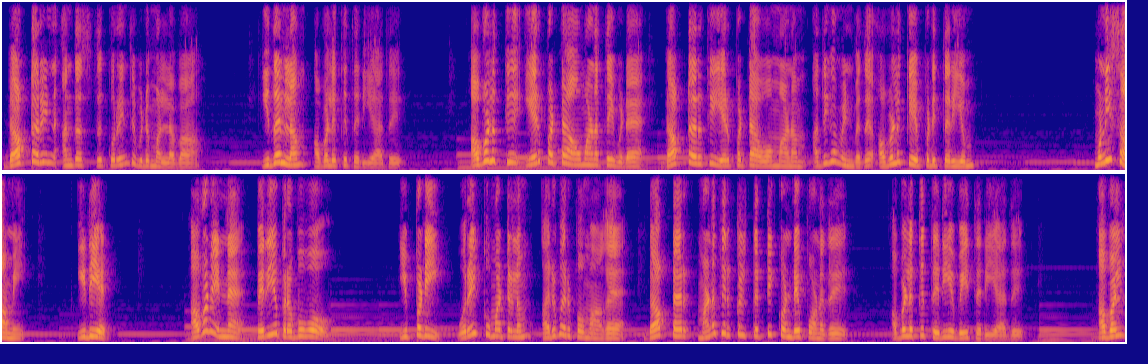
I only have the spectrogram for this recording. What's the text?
டாக்டரின் அந்தஸ்து குறைந்து விடும் அல்லவா? இதெல்லாம் அவளுக்கு தெரியாது. அவளுக்கு ஏற்பட்ட அவமானத்தை விட டாக்டருக்கு ஏற்பட்ட அவமானம் அதிகம் என்பது அவளுக்கு எப்படி தெரியும்? முனிசாமி இடியட் அவன் என்ன பெரிய பிரபுவோ? இப்படி ஒரே குமட்டலும் அருவருப்பமாக டாக்டர் மனதிற்குள் திட்டிக் கொண்டே போனது அவளுக்கு தெரியவே தெரியாது. அவள்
